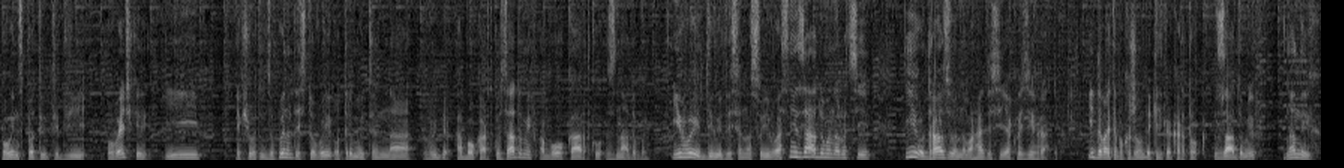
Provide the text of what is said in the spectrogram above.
повинен сплатити дві овечки. І якщо ви тут зупинитесь, то ви отримуєте на вибір або картку задумів, або картку знадоби. І ви дивитеся на свої власні задуми на руці і одразу намагаєтеся якось зіграти. І давайте покажу вам декілька карток задумів. На них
